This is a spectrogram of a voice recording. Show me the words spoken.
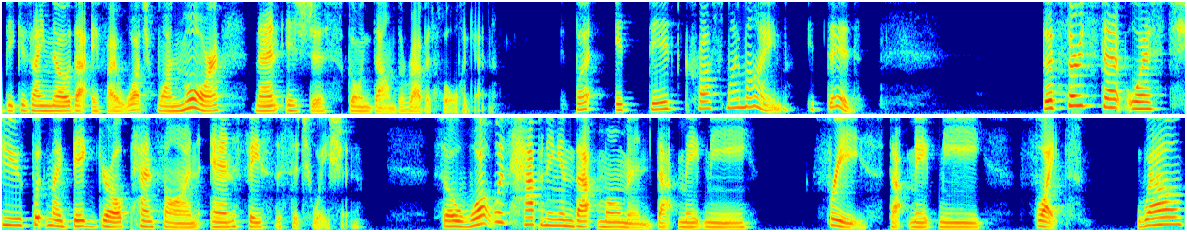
because I know that if I watch one more, then it's just going down the rabbit hole again. But it did cross my mind. It did. The third step was to put my big girl pants on and face the situation. So, what was happening in that moment that made me freeze, that made me flight? Well,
